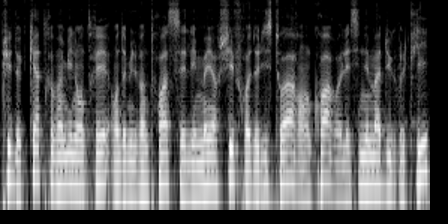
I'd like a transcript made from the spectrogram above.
Plus de 80 000 entrées en 2023, c'est les meilleurs chiffres de l'histoire à en croire les cinémas du Grutli.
